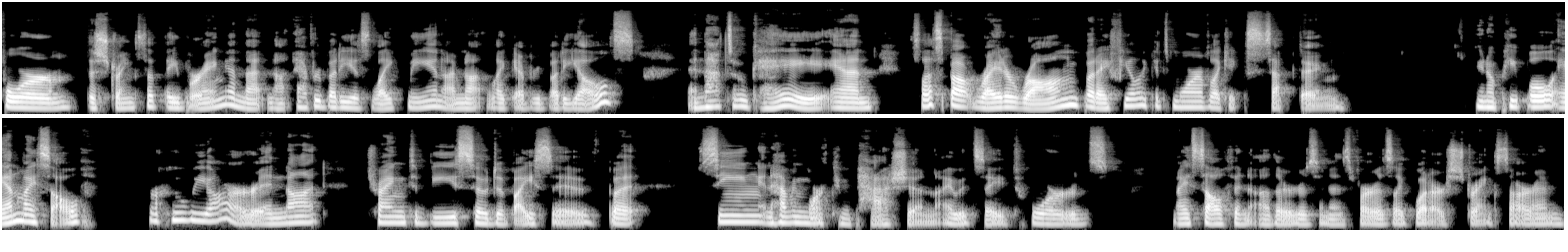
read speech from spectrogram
for the strengths that they bring and that not everybody is like me and I'm not like everybody else. And that's okay. And it's less about right or wrong, but I feel like it's more of like accepting, you know, people and myself for who we are and not trying to be so divisive, but seeing and having more compassion, I would say, towards myself and others and as far as like what our strengths are and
